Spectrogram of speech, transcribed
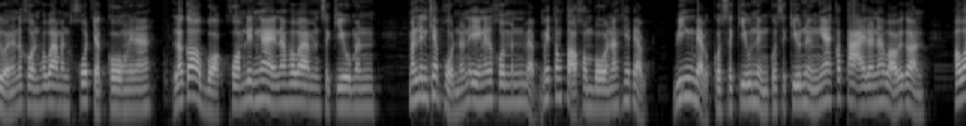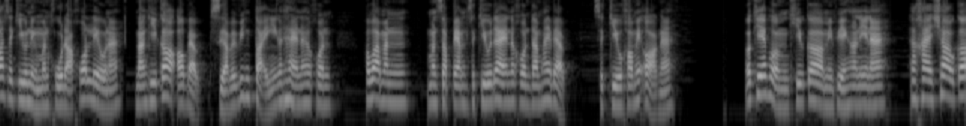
ด่วนนะทุกคน เพราะว่ามันโคตรจะโกงเลยนะ แล้วก็บอกความเล่นง่ายนะ เพราะว่ามันสกิลมันมันเล่นแค่ผลนั่นเองนะทุกคนมันแบบไม่ต้องต่อคอมโบนะแค่แบบวิ่งแบบกดสกิลหนึ่งกดสกิลหนึ่งเนี่ยก็ตายแล้วนะบอกไว้ก่อน เพราะว่าสกิลหนึ่งมันคูดาวโคตรเร็วนะ บางทีก็เอาแบบเสือไปวิ่งต่อยอย่างงี้ก็ได้นะทุกคน เพราะว่ามันมันสแปมสกิลได้นะคนทำให้แบบสกิลเขาไม่ออกนะ โอเคผมคลิปก็มีเพียงเท่านี้นะ ถ้าใครชอบก็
